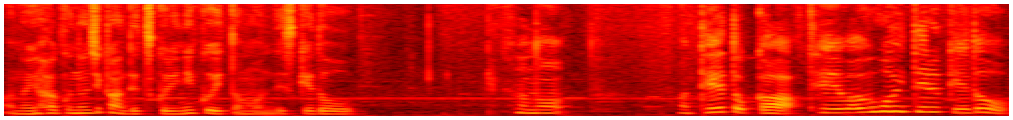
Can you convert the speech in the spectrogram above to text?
あの余白の時間って作りにくいと思うんですけどその、まあ、手とか手は動いてるけど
